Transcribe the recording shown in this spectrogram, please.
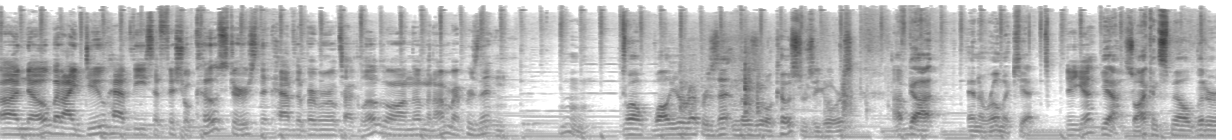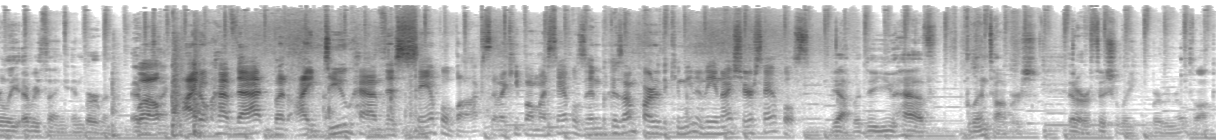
Uh, no, but I do have these official coasters that have the Bourbon Real Talk logo on them, and I'm representing. Well, while you're representing those little coasters of yours, I've got an aroma kit. Do you? Yeah, so I can smell literally everything in bourbon. Everything. Well, I don't have that, but I do have this sample box that I keep all my samples in because I'm part of the community and I share samples. yeah, but do you have Glen toppers that are officially Bourbon Real Talk?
